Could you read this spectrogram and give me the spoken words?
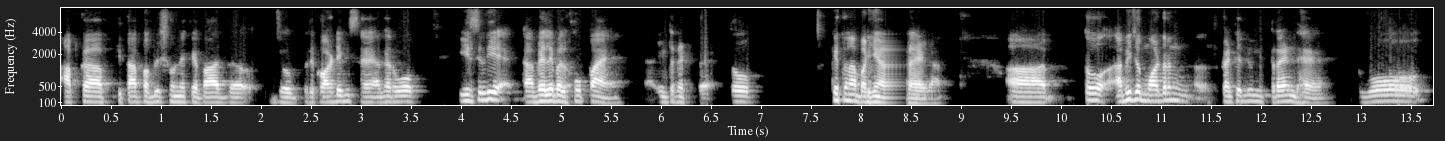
आपका किताब पब्लिश होने के बाद जो रिकॉर्डिंग्स है, अगर वो इजिली अवेलेबल हो पाए इंटरनेट पे तो कितना बढ़िया रहेगा। आ, तो अभी जो मॉडर्न कंटिन्यूइंग ट्रेंड है वो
